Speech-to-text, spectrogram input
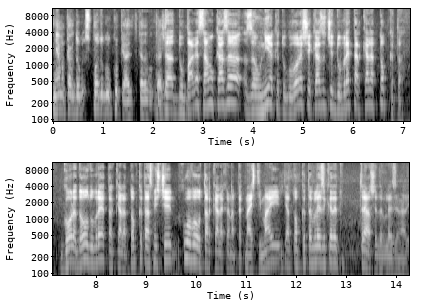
няма как да с какво да го купи, айде така да го кажа. Да добавя, само каза за уния, като говореше, каза, че добре търкалят топката. Горе-долу добре я търкалят топката. Аз мисля, че хубаво отъркаляха на 15 май. Тя топката влезе където трябваше да влезе, нали?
